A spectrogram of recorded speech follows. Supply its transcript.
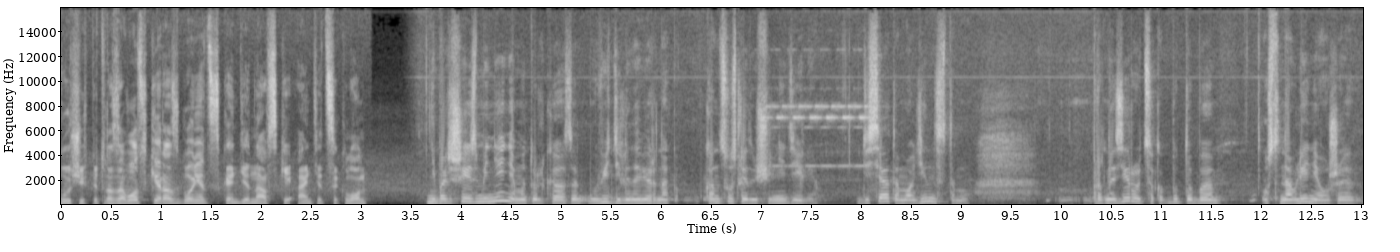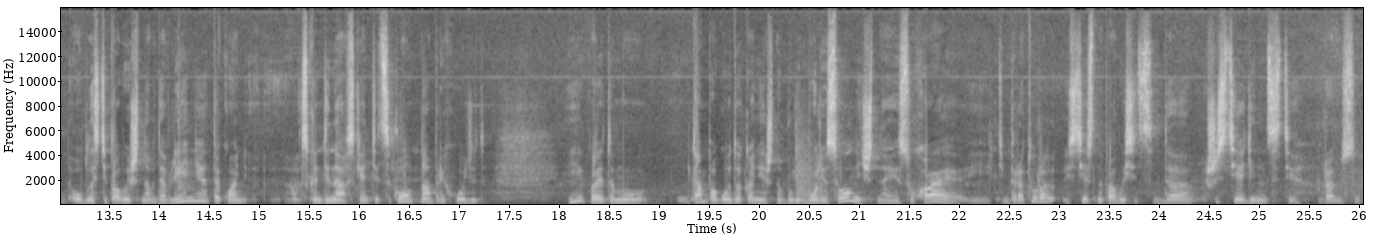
Тучи в Петрозаводске разгонит скандинавский антициклон. Небольшие изменения мы только увидели, наверное, к концу следующей недели. 10-11 прогнозируется как будто бы установление уже области повышенного давления. Такой скандинавский антициклон к нам приходит. И поэтому там погода, конечно, будет более солнечная и сухая, и температура, естественно, повысится до 6-11 градусов.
